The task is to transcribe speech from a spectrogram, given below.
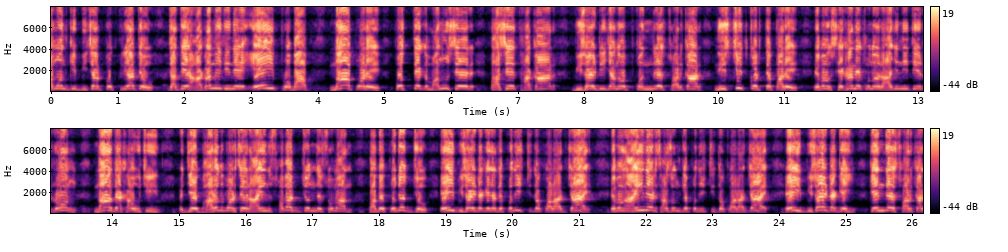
এমনকি বিচার প্রক্রিয়াতেও যাতে আগামী দিনে এই প্রভাব না পড়ে, প্রত্যেক মানুষের পাশে থাকার বিষয়টি যেন কেন্দ্রের সরকার নিশ্চিত করতে পারে এবং সেখানে কোনো রাজনীতির রং না দেখা উচিত যে ভারতবর্ষের আইন সবার জন্য সমানভাবে প্রযোজ্য। এই বিষয়টাকে যাতে প্রতিষ্ঠিত করা যায় এবং আইনের শাসনকে প্রতিষ্ঠিত করা যায়, এই বিষয়টাকেই কেন্দ্রের সরকার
